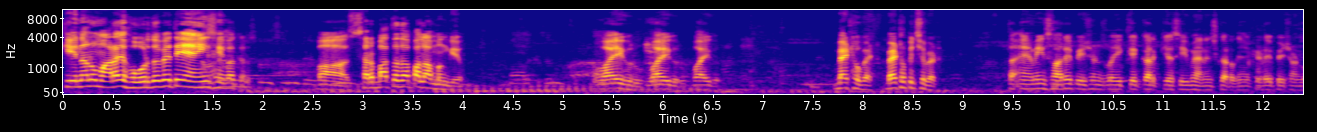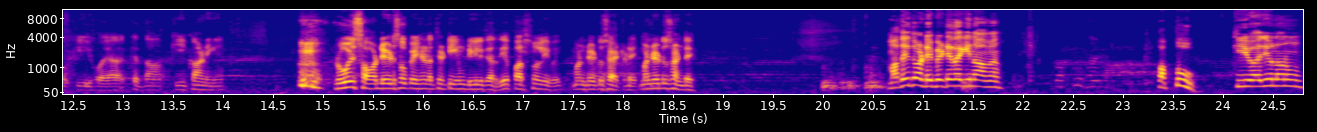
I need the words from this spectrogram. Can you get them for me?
ਕਿ ਇਹਨਾਂ ਨੂੰ ਮਹਾਰਾਜ ਹੋਰ ਦੇਵੇ ਤੇ ਐਂ ਹੀ ਸੇਵਾ ਕਰੋ। ਕੋਈ ਸਾਨੂੰ ਦੇ ਬਸ ਸਰਬੱਤ ਦਾ ਭਲਾ ਮੰਗਿਓ। ਮਾਲਕ ਸਾਨੂੰ ਵਾਹਿਗੁਰੂ ਵਾਹਿਗੁਰੂ ਵਾਹਿਗੁਰੂ। ਬੈਠੋ ਬੈਠੋ ਬੈਠੋ ਪਿੱਛੇ ਬੈਠੋ। ਤਾਂ ਐਵੇਂ ਹੀ ਸਾਰੇ ਪੇਸ਼ੈਂਟਸ ਬਾਈ ਇੱਕ ਇੱਕ ਕਰਕੇ ਅਸੀਂ ਮੈਨੇਜ ਕਰਦੇ ਹਾਂ ਕਿਹੜੇ ਪੇਸ਼ੈਂਟ ਨੂੰ ਕੀ ਹੋਇਆ ਕਿਦਾਂ ਕੀ ਕਹਾਣੀ ਹੈ। ਰੋਜ਼ 100 150 ਪੇਸ਼ੈਂਟ ਇੱਥੇ ਟੀਮ ਡੀਲ ਕਰਦੀ ਹੈ personally by Monday to Saturday Monday to Sunday ਮਾਤਾ ਜੀ ਤੁਹਾਡੇ ਬੇਟੇ ਦਾ ਕੀ ਨਾਮ ਹੈ? ਪੱਪੂ। ਖੰਡ ਪੱਪੂ ਕੀ ਹੋਇਆ ਜੀ ਉਹਨਾਂ ਨੂੰ?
